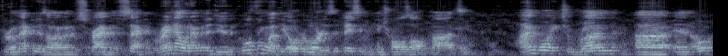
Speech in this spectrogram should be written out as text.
through a mechanism I'm going to describe in a second. But right now, what I'm going to do, the cool thing about the overlord is it basically controls all the pods. I'm going to run, uh, and, oh,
